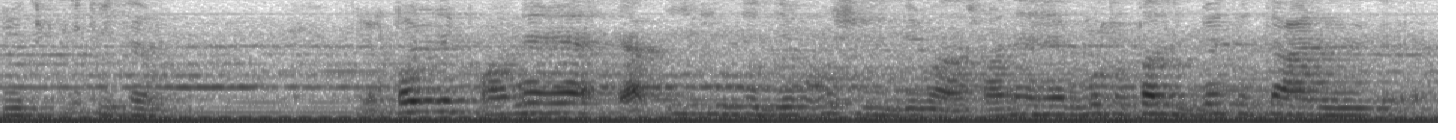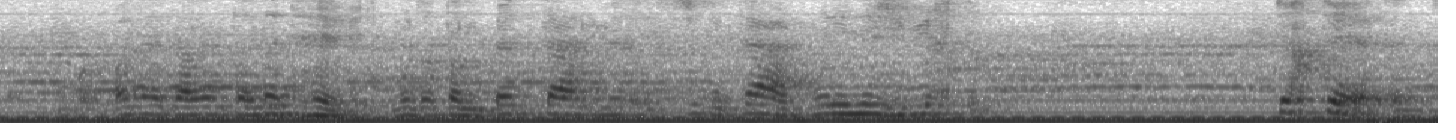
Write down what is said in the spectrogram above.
كي تكليكي ثم يقول لك معناها يعطيك اللي مش الديماج معناها المتطلبات تاع معناها تاع الانترنت هذه المتطلبات تاع السيت تاعك وين ينجم يخدم. تختار أنت.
